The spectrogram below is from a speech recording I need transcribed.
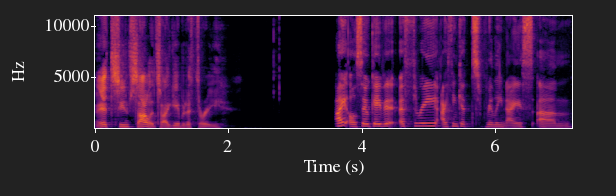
it seems solid, so I gave it a three. I also gave it a three. I think it's really nice. Um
